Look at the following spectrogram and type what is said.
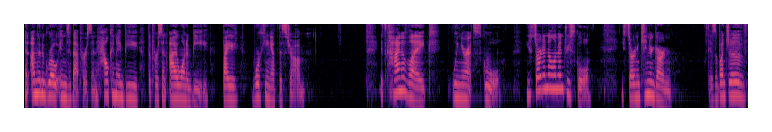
and I'm going to grow into that person. How can I be the person I want to be by working at this job? It's kind of like when you're at school. You start in elementary school, you start in kindergarten. There's a bunch of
